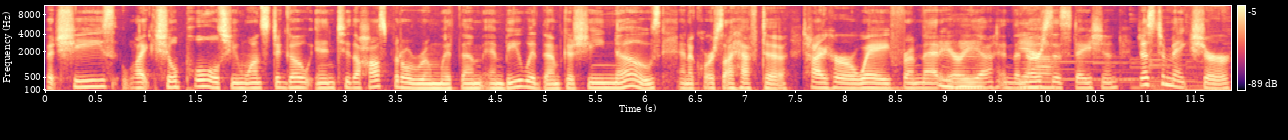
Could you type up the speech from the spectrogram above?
but she's like she'll pull. She wants to go into the hospital room with them and be with them because she knows. And of course, I have to tie her away from that Mhm. area in the Yeah. nurses station just to make sure.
